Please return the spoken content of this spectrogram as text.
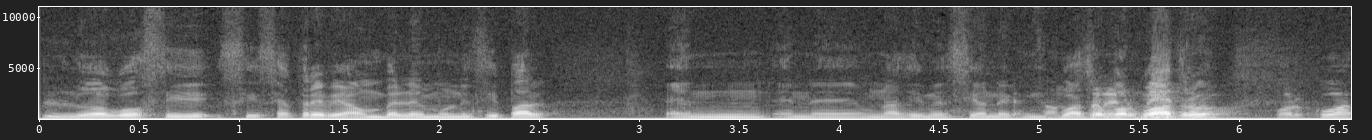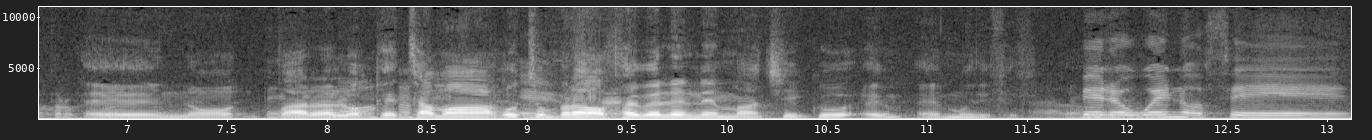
luego si, si se atreve a un Belén municipal en, en, eh, unas dimensiones 4x4, por 4 eh, no, para los que estamos acostumbrados a hacer belenes más chicos es, muy difícil. Pero bueno, se,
